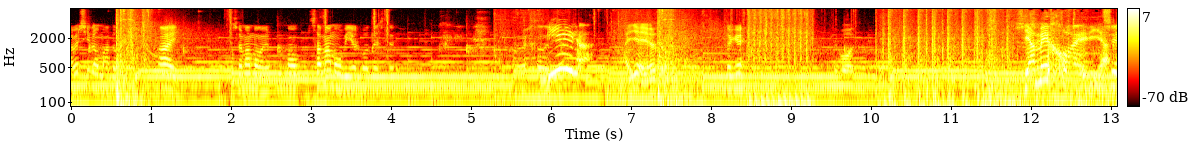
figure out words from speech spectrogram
A ver si lo mato. Ay, se me ha movido, se me ha movido el bot este. Mira, ahí hay otro. ¿De qué? De bot. Ya me jodería. Sí,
